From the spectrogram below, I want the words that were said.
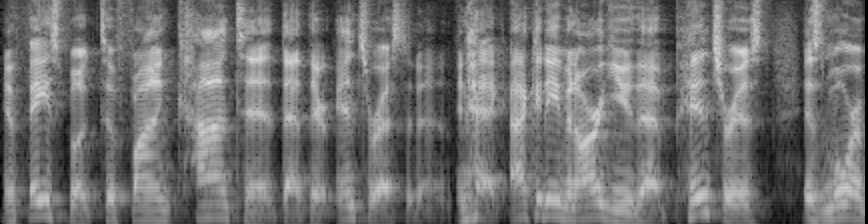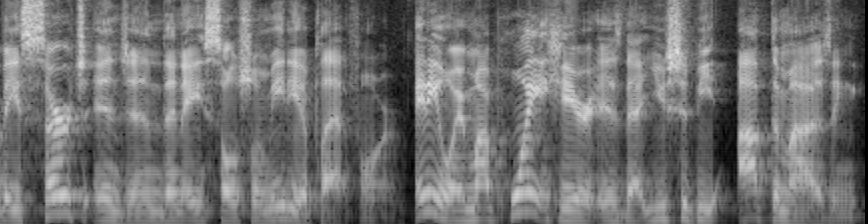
and Facebook to find content that they're interested in. And heck, I could even argue that Pinterest is more of a search engine than a social media platform. Anyway, my point here is that you should be optimizing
